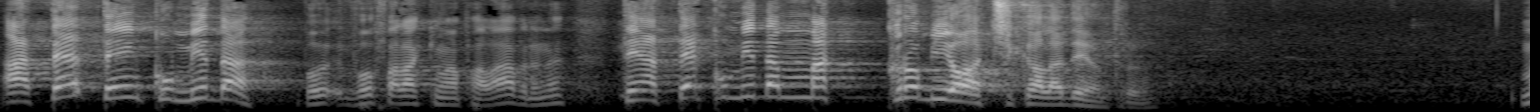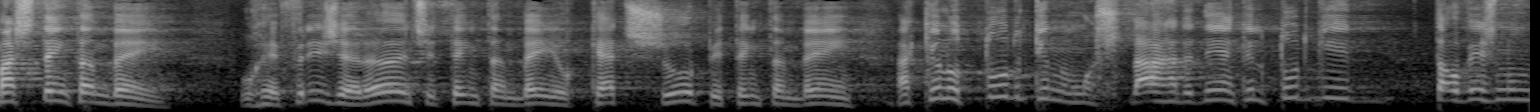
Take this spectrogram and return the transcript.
Até tem comida, vou falar aqui uma palavra, né? Tem até comida macrobiótica lá dentro. Mas tem também o refrigerante, tem também o ketchup, tem também aquilo tudo que mostarda, tem aquilo tudo que talvez não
